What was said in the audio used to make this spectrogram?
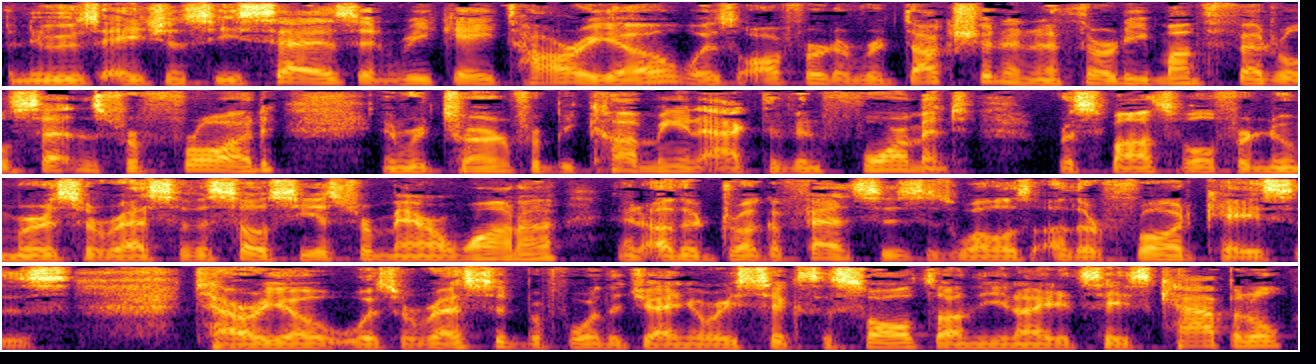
The news agency says Enrique Tarrio was offered a reduction in a 30 month federal sentence for fraud in return for becoming an active informant, responsible for numerous arrests of associates for marijuana and other drug offenses, as well as other fraud cases. Tarrio was arrested before the January 6th assault on the United States Capitol.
